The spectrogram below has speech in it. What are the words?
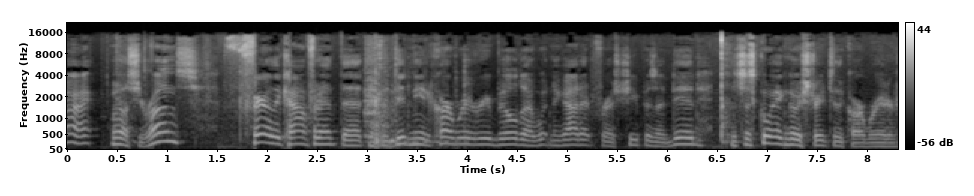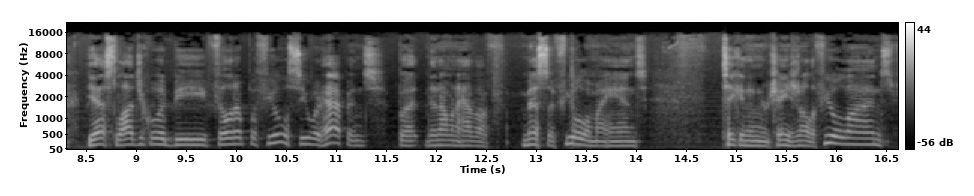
Alright, well she runs. Fairly confident that if it did need a carburetor rebuild, I wouldn't have got it for as cheap as I did. Let's just go ahead and go straight to the carburetor. Yes, logical would be fill it up with fuel, see what happens, but then I'm going to have a mess of fuel on my hands, taking and changing all the fuel lines,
